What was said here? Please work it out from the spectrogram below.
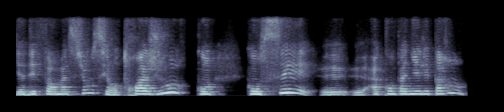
il y a des formations, c'est en trois jours qu'on sait euh, euh, accompagner les parents.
